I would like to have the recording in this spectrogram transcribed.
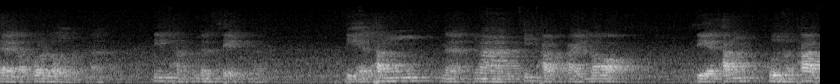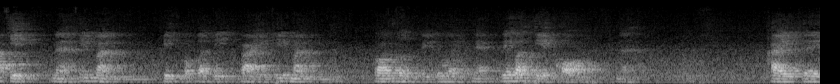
ใจเราก็หลนที่ทำให้มันเสร็จนะเสียทั้งนะงานที่ทำภายนอก เสียทั้งคุณภาพจิตนะที่มันผิดปกติไปที่มันร้อนรนไปด้วย เนี่ย เรียกว่าเสียของนะใครเคย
